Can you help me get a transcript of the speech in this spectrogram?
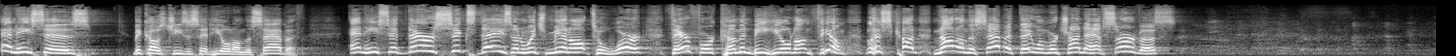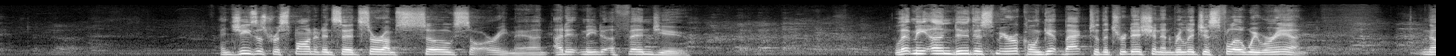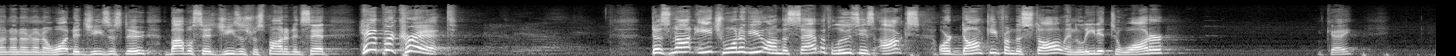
And he says, because Jesus had healed on the Sabbath. And he said, There are six days on which men ought to work, therefore come and be healed on them. Bless God, not on the Sabbath day when we're trying to have service. And Jesus responded and said, Sir, I'm so sorry, man. I didn't mean to offend you. Let me undo this miracle and get back to the tradition and religious flow we were in. No, no, no, no, no. What did Jesus do? The Bible says Jesus responded and said, Hypocrite! Does not each one of you on the Sabbath lose his ox or donkey from the stall and lead it to water? Okay.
